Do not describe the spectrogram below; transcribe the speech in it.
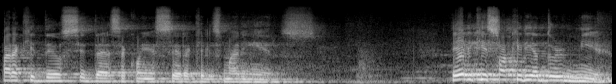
para que Deus se desse a conhecer aqueles marinheiros. Ele que só queria dormir,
